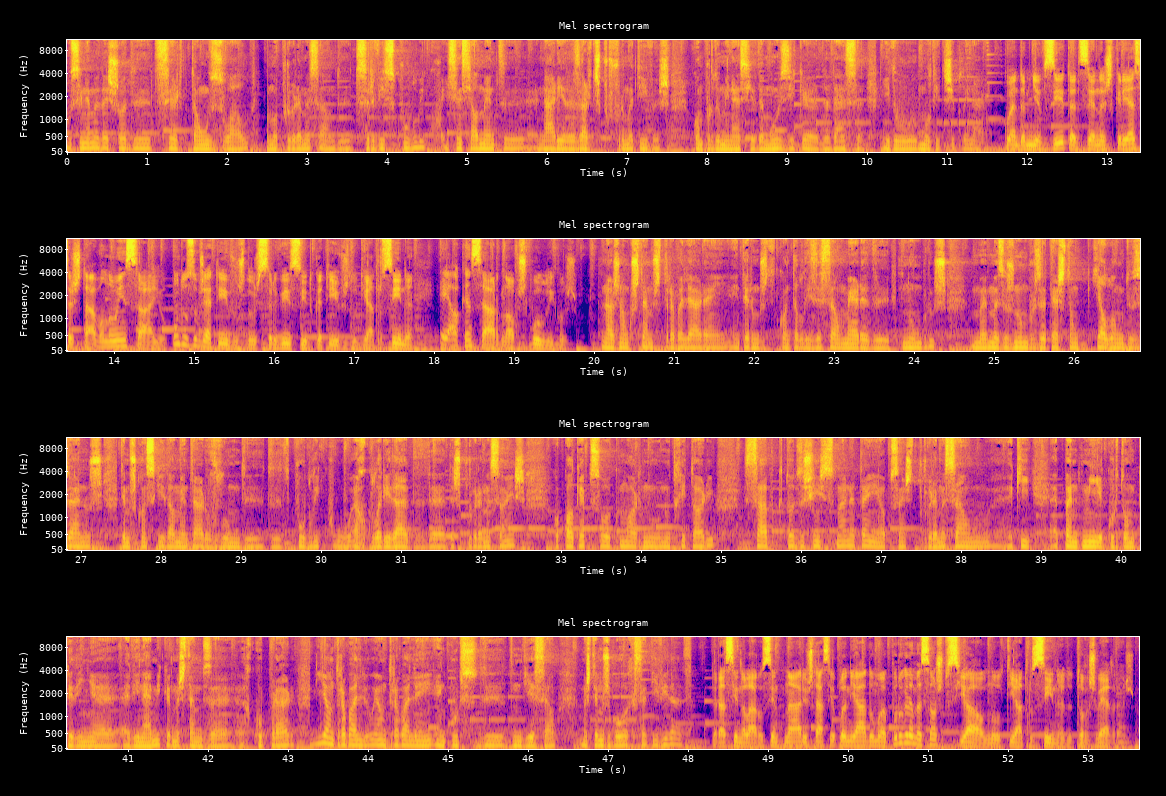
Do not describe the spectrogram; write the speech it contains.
O cinema deixou de, de ser tão usual, uma programação de, de, serviço público, essencialmente na área das artes performativas, com predominância da música, da dança e do multidisciplinar. Quando a minha visita, dezenas de crianças estavam no ensaio. Um dos objetivos dos serviços educativos do Teatro Cine é alcançar novos públicos. Nós não gostamos de trabalhar em, em termos de contabilização mera de números, mas os números atestam que ao longo dos anos temos conseguido aumentar o volume de, de, de público, a regularidade da, das programações. Qualquer pessoa que mora no, no, território sabe que todos os fins de semana têm opções de programação aqui. A pandemia cortou um bocadinho a, a dinâmica, mas estamos a, a, recuperar e é um trabalho, é um trabalho em, em curso de, de mediação, mas temos boa receptividade. Para assinalar o centenário está a ser planeada uma programação especial no Teatro Cine de Torres Vedras.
